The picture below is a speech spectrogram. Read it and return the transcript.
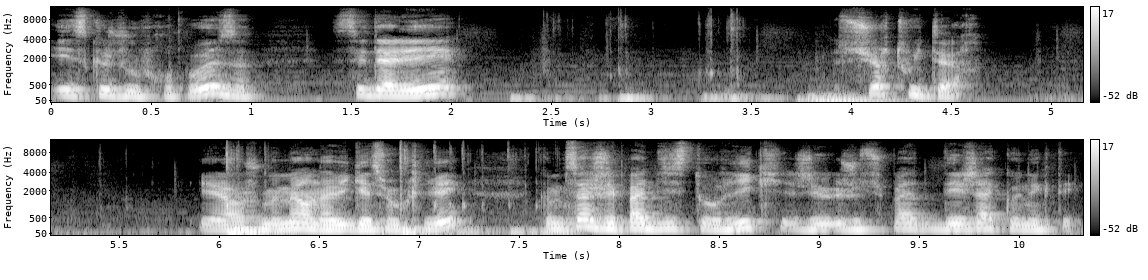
Et ce que je vous propose, c'est d'aller sur Twitter. Et alors je me mets en navigation privée. Comme ça, j'ai pas d'historique, je ne suis pas déjà connecté.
